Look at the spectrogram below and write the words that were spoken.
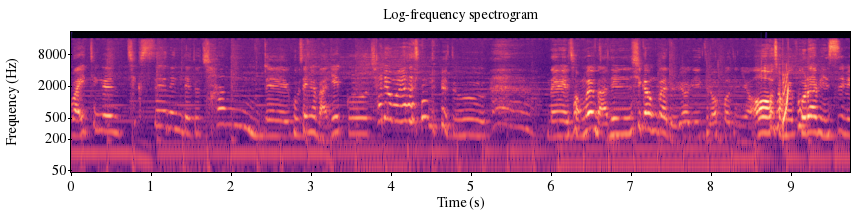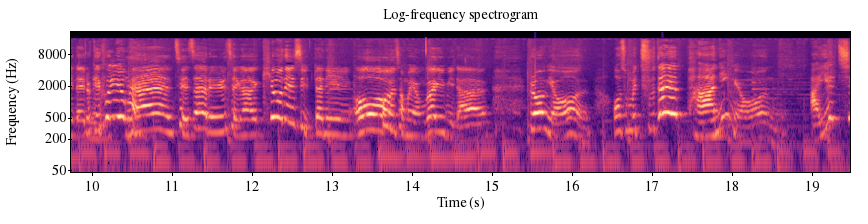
writing은 책 쓰는데도 참 네, 고생을 많이 했고 촬영을 하는데도 네 정말 많은 시간과 노력이 들었거든요. 어 정말 보람이 있습니다. 이렇게 네. 훌륭한 제자를 제가 키워낼 수 있다니 어 정말 영광입니다. 그러면 어 정말 두 달 반이면 IELTS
